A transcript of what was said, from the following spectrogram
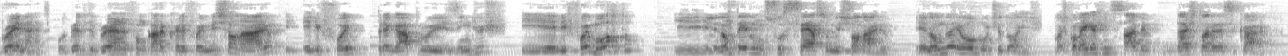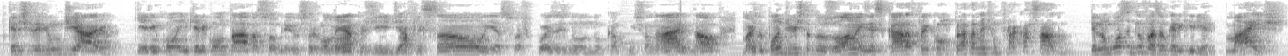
Brainerd. O David Brainerd foi um cara que ele foi missionário, ele foi pregar para os índios e ele foi morto e ele não teve um sucesso missionário. Ele não ganhou multidões. Mas como é que a gente sabe da história desse cara? Porque ele escrevia um diário que ele, em que ele contava sobre os seus momentos de, de aflição e as suas coisas no, no, campo missionário e tal. Mas do ponto de vista dos homens, esse cara foi completamente um fracassado. Ele não conseguiu fazer o que ele queria. Mas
